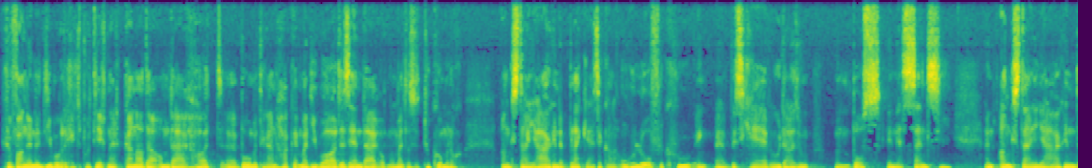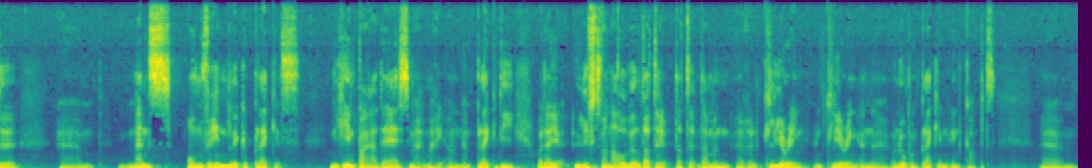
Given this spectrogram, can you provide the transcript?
gevangenen die worden geëxporteerd naar Canada om daar houtbomen uh, te gaan hakken. Maar die wouden zijn daar op het moment dat ze toekomen nog angstaanjagende plekken. En ze kan ongelooflijk goed beschrijven hoe daar zo'n bos in essentie een angstaanjagende mens-onvriendelijke plek is. Geen paradijs, maar, maar een, een, plek die, waar je liefst van al wil dat, er, dat, er, dat men er een clearing, een, clearing, een, eh, een open plek in, in kapt. Um,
